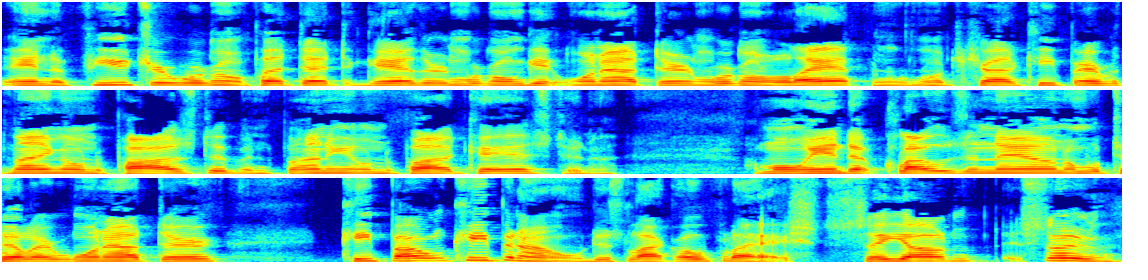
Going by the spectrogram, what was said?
in the future, we're going to put that together, and we're going to get one out there, and we're going to laugh, and we're going to try to keep everything on the positive and funny on the podcast. And uh, I'm going to end up closing now, and I'm going to tell everyone out there, keep on keeping on, just like old Flash. See y'all soon.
